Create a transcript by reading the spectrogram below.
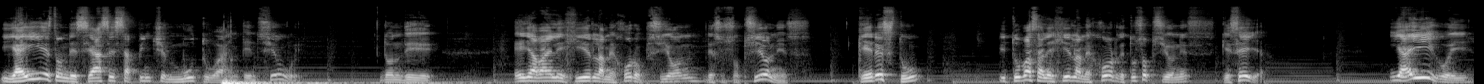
Y ahí es donde se hace esa pinche mutua intención, güey. Donde ella va a elegir la mejor opción de sus opciones, que eres tú, y tú vas a elegir la mejor de tus opciones, que es ella. Y ahí, güey,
